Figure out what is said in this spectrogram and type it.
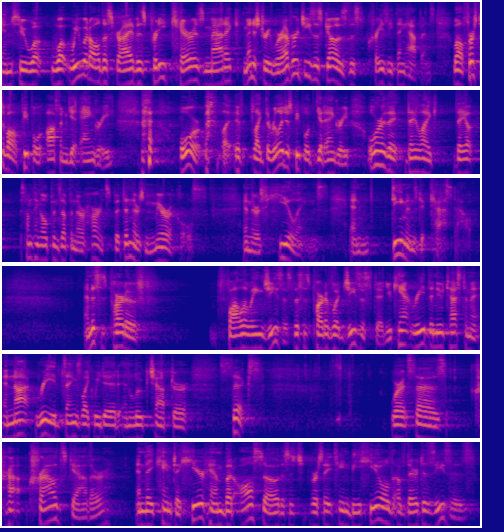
into what, what we would all describe as pretty charismatic ministry. Wherever Jesus goes, this crazy thing happens. Well, first of all, people often get angry, or if, like the religious people get angry, or they, they like, they, something opens up in their hearts, but then there's miracles, and there's healings, and demons get cast out. And this is part of following Jesus. This is part of what Jesus did. You can't read the New Testament and not read things like we did in Luke chapter 6, where it says, Crowds gather, and they came to hear him, but also, this is verse 18, be healed of their diseases.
